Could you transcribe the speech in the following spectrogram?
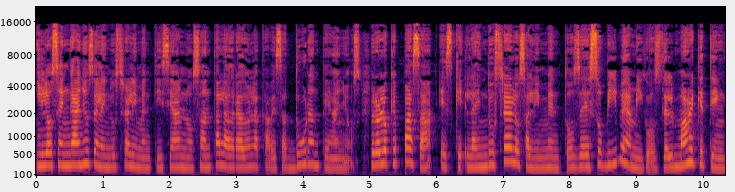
y los engaños de la industria alimenticia nos han taladrado en la cabeza durante años. Pero lo que pasa es que la industria de los alimentos de eso vive, amigos, del marketing.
